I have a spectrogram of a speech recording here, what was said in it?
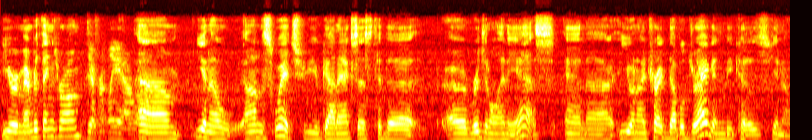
You remember things wrong? differently. Yeah, wrong. um, you know, on the Switch, you've got access to the original NES, and uh, you and I tried Double Dragon because you know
